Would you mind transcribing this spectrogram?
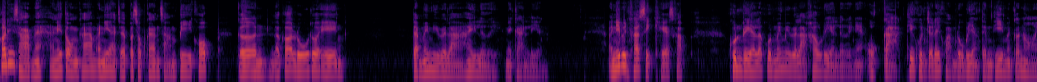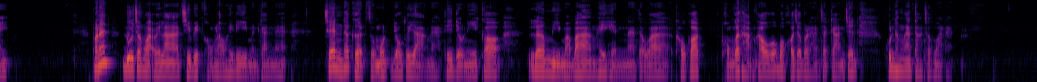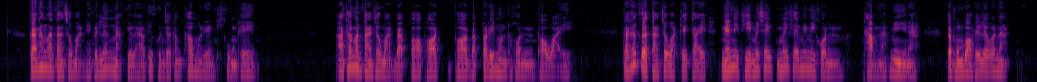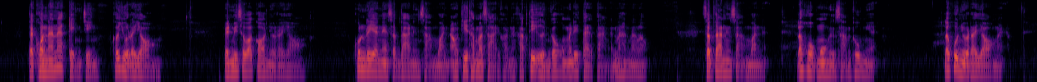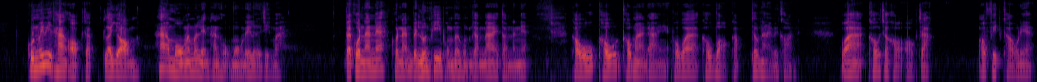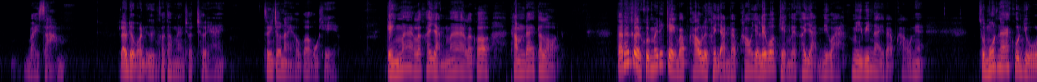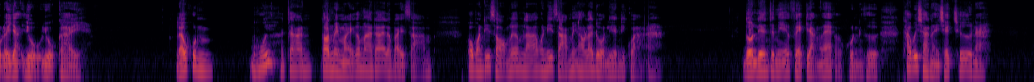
ข้อที่3นะอันนี้ตรงข้ามอันนี้อาจจะประสบการณ์ 3 ปีครบเกิน แล้วก็รู้ตัวเอง แต่ไม่มีเวลาให้เลยในการเรียน อันนี้เป็นคลาสสิกเคสครับ คุณเรียนแล้วคุณไม่มีเวลาเข้าเรียนเลยเนี่ยโอกาสที่คุณจะได้ความรู้ไปอย่างเต็มที่มันก็น้อย เพราะนั้นดูจังหวะเวลาชีวิตของเราให้ดีเหมือนกันนะฮะเช่นถ้าเกิดสมมติยกตัวอย่างนะที่เดี๋ยวนี้ก็เริ่มมีมาบ้างให้เห็นนะ แต่ว่าเขาก็ผมก็ถามเขาเขาบอกเขาจะบริหารจัดการ เช่น คุณทำงานต่างจังหวัดอะการทำงานต่างจังหวัดเนี่ยเป็นเรื่องหนักอยู่แล้วที่คุณจะต้องเข้ามาเรียนที่กรุงเทพ อะถ้ามันต่างจังหวัดแบบพอพอพอแบบปริมณฑลพอไหว แต่ถ้าเกิดต่างจังหวัดไกลๆ เน้นอีกทีไม่ใช่ไม่ใช่ไม่มีคนทำนะ มีนะ แต่ผมบอกได้เลยว่าหนัก แต่คนนั้นน่ะเก่งจริงเขาอยู่ระยอง เป็นวิศวกรอยู่ระยอง คุณเรียนเนี่ยสัปดาห์หนึ่งสวัน เอาที่ธรรมศาสตร์ก่อนนะครับ ที่อื่นก็คงไม่ได้แตกต่างกันมากนักหรอกสัปดาห์หนึ่งสวันเนี่ยแล้วหกโมงถึงสามทุ่มเนี่ย แล้วคุณอยู่ระยองอะ คุณไม่มีทางออกจากระยอง ห้าโมงแล้วมาเรียนทันหกโมงได้เลยจริงปะแต่คนนั้นเนี่ยคนนั้นเป็นรุ่นพี่ผมด้วยผมจำได้ตอนนั้นเนี่ยเขาเขาเขามาได้เนี่ยเพราะว่าเขาบอกกับเจ้านายไว้ก่อน ว่าเขาจะขอออกจากออฟฟิศเขาเนี่ยบ่ายสามแล้วเดี๋ยววันอื่นเขาทำงานชดเชยให้ ซึ่งเจ้านายเขาก็โอเค เก่งมากแล้วขยันมากแล้วก็ทำได้ตลอด แต่ถ้าเกิดคุณไม่ได้เก่งแบบเขาหรือขยันแบบเขาอย่าเรียกว่าเก่งเลยขยันดีกว่า มีวินัยแบบเขาเนี่ย สมมุตินะคุณอยู่ระยะอยู่อยู่ไกล แล้วคุณโอ้ยอาจารย์ตอนใหม่ ๆ ก็มาได้ละบ่ายสามพอวันที่ 2 เริ่มล้าวันที่ 3 ไม่เอาแล้วโดดเรียนดีกว่าอะโดดเรียนจะมีเอฟเฟกอย่างแรกกับคุณคือ ถ้าวิชาไหนเช็คชื่อนะ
